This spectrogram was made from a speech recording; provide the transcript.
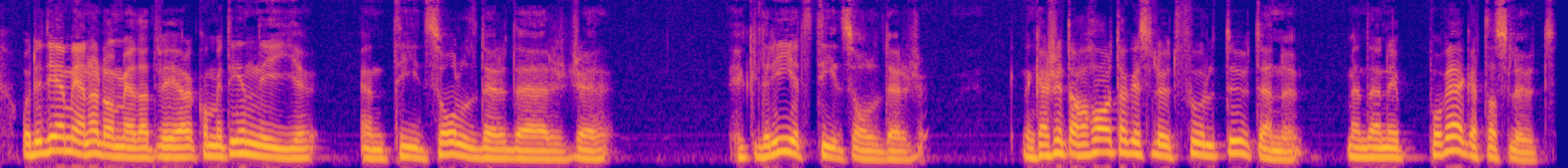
Och det är det jag menar då med att vi har kommit in i en tidsålder där eh, hyckleriets tidsålder, den kanske inte har tagit slut fullt ut ännu, men den är på väg att ta slut.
